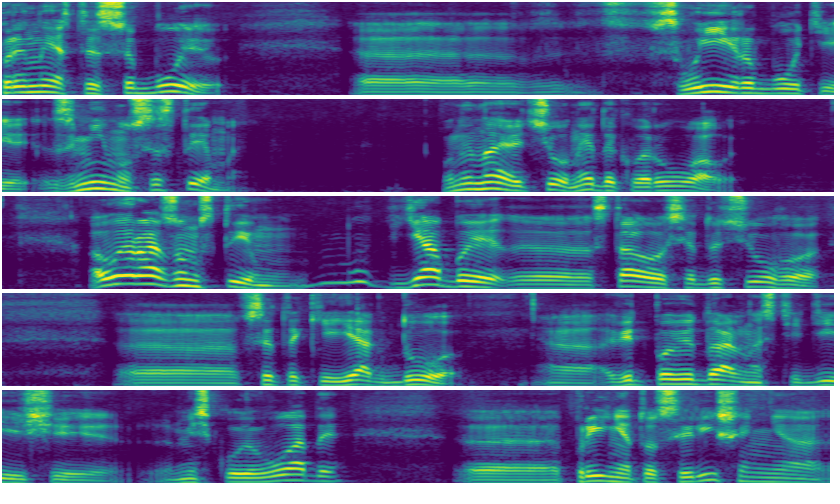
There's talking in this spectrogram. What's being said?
принести з собою е, в своїй роботі зміну системи. Вони навіть цього не декларували. Але разом з тим, ну, я би е, ставився до цього е, все-таки як до е, відповідальності діючої міської влади. Е, Прийнято це рішення,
